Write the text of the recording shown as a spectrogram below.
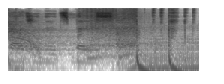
Virgin Meets Bass.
